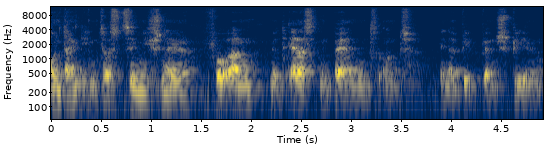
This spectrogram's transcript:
Und dann ging das ziemlich schnell voran mit ersten Band und in der Big Band spielen.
